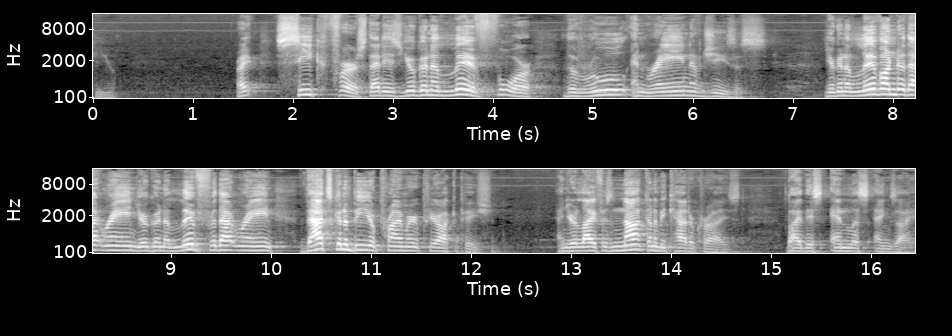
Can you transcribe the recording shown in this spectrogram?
to you. Right? Seek first. That is, you're going to live for the rule and reign of Jesus. You're going to live under that reign. You're going to live for that reign. That's going to be your primary preoccupation. And your life is not going to be categorized by this endless anxiety.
